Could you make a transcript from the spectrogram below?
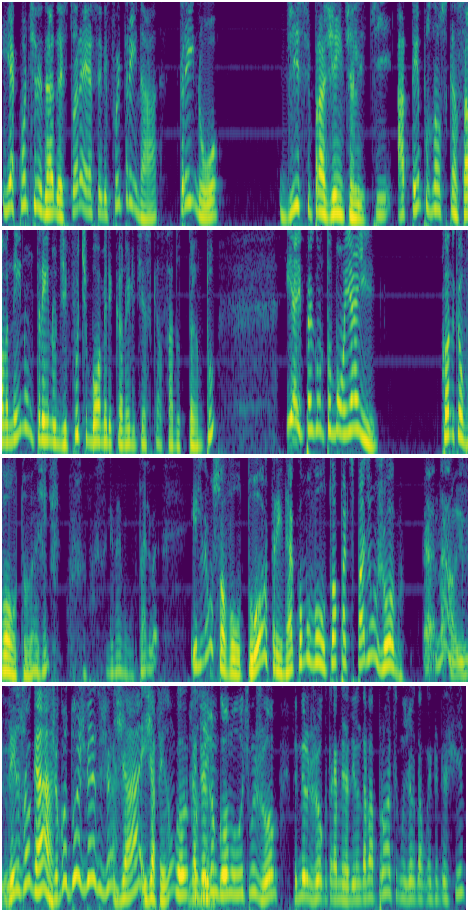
E a continuidade da história é essa: ele foi treinar, treinou, disse pra gente ali que há tempos não se cansava, nem num treino de futebol americano ele tinha se cansado tanto. E aí perguntou: bom, e aí? Quando que eu volto? A gente ficou. "Nossa, Ele vai voltar? Ele, vai... ele não só voltou a treinar, como voltou a participar de um jogo. É, não, Veio jogar. jogou duas vezes já. Já, Já, e já fez um gol, inclusive. fez um gol no último jogo. Primeiro jogo a camisa dele não estava pronta, segundo jogo estava com 85.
